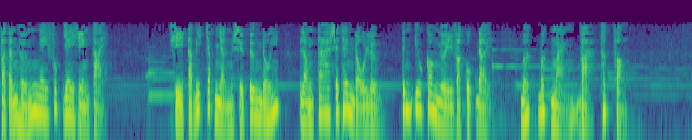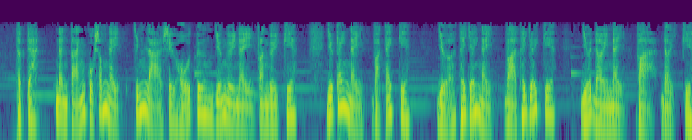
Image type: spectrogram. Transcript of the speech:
và tận hưởng ngay phút giây hiện tại. Khi ta biết chấp nhận sự tương đối, lòng ta sẽ thêm độ lượng, tin yêu con người và cuộc đời, bớt bất mãn và thất vọng. Thật ra, nền tảng cuộc sống này chính là sự hỗ tương giữa người này và người kia, giữa cái này và cái kia, giữa thế giới này và thế giới kia, giữa đời này và đời kia.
